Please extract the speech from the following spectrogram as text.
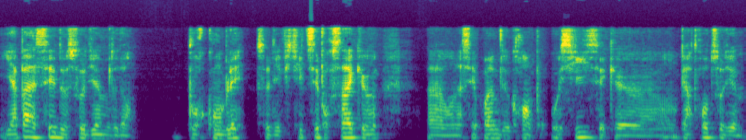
Il n'y a pas assez de sodium dedans pour combler ce déficit. C'est pour ça que euh, on a ces problèmes de crampes aussi, c'est qu'on euh, perd trop de sodium.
